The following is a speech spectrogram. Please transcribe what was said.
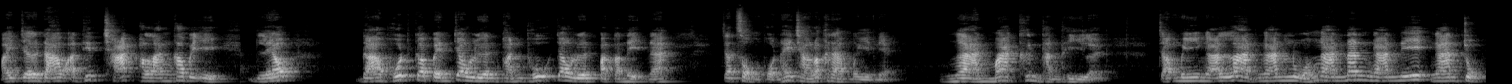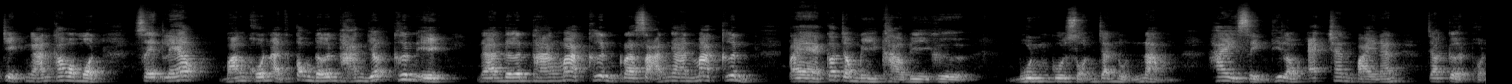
ไปเจอดาวอาทิตย์ชาร์จพลังเข้าไปอีก แล้วดาวพุธก็เป็นเจ้าเรือนพันธุเจ้าเรือนปัตตนินะจะส่งผลให้ชาวลัคนามีนเนี่ยงานมากขึ้นทันทีเลย จะมีงานลาดงานหลวงงานนั่นงานนี้ งานจุกจิกงานเข้ามาหมด เสร็จแล้วบางคนอาจจะต้องเดินทางเยอะขึ้นอีก นะเดินทางมากขึ้นประสานงานมากขึ้น แต่ก็จะมีข่าวดีคือ บุญกุศลจะหนุนนำให้สิ่งที่เราแอคชั่นไปนั้น จะเกิดผล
